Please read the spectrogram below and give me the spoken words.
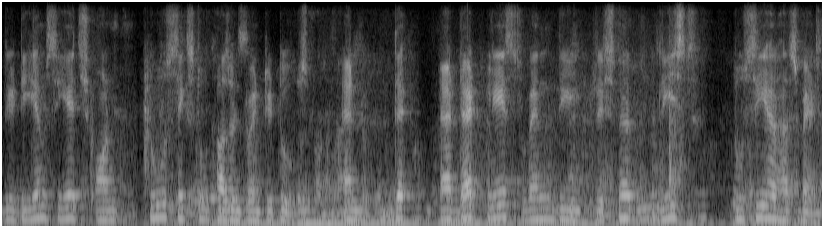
the DMCH on 2-6-2022, and th- at that place, when the prisoner reached to see her husband,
